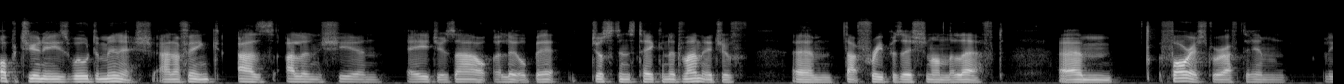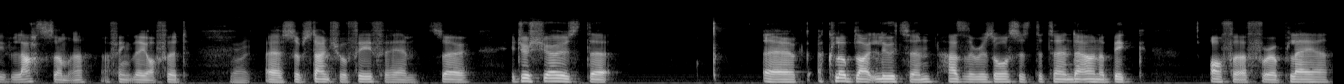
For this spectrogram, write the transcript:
opportunities will diminish. And I think as Alan Sheehan ages out a little bit, Justin's taken advantage of um, that free position on the left. Um, Forest were after him, I believe, last summer. I think they offered right. a substantial fee for him. So it just shows that uh, a club like Luton has the resources to turn down a big offer for a player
